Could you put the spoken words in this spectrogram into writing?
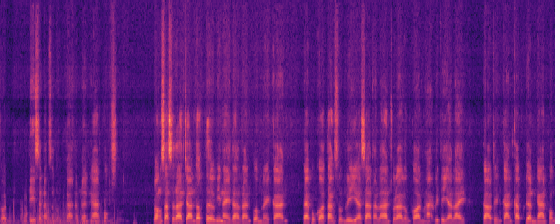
ชน ที่สนับสนุนการดำเนินงานของศูนย์รองศาสตราจารย์ ดร วินัยดารันผู้อำนวยการ และผู้ก่อตั้งศูนย์วิทยาศาสตร์หาล้านจุฬาลงกรณ์มหาวิทยาลัย กล่าวถึงการขับเคลื่อนงานของ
